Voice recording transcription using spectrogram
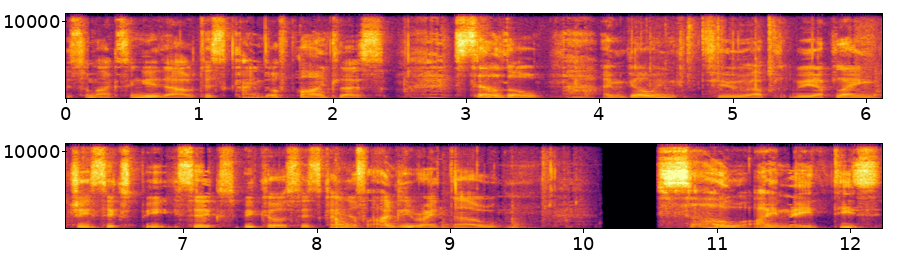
so maxing it out is kind of pointless. Still though, I'm going to be applying G6P6 because it's kind of ugly right now. So I made these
